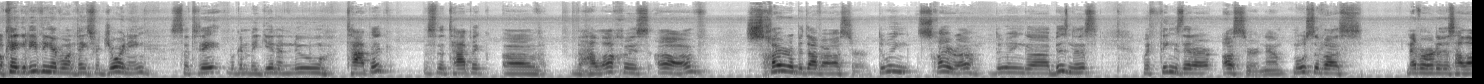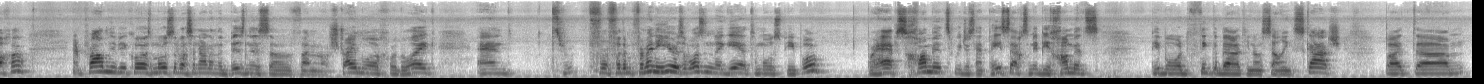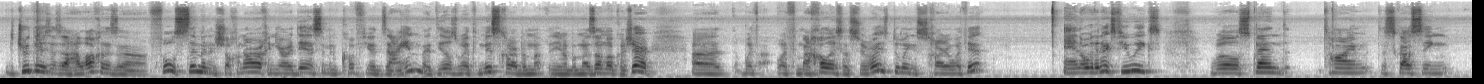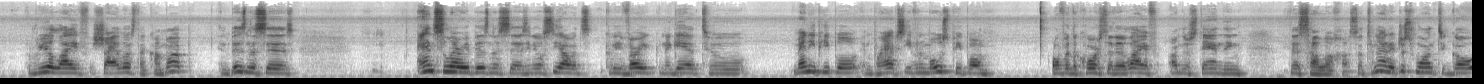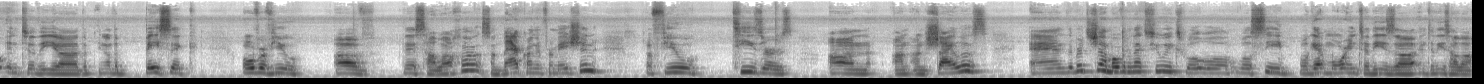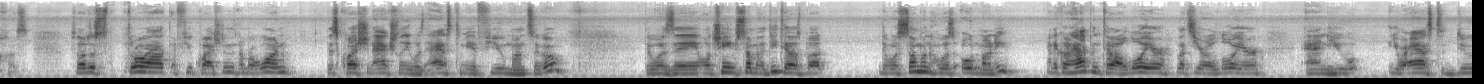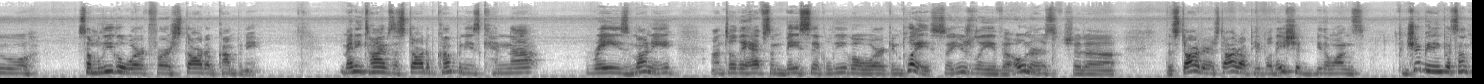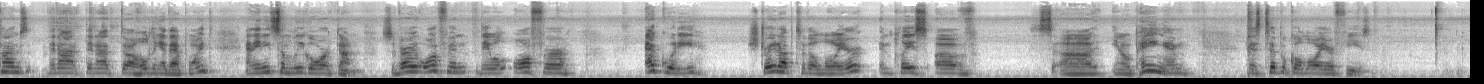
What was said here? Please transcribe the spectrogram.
Okay, good evening, everyone. Thanks for joining. So today we're going to begin a new topic. This is the topic of the halachas of schayra b'davar aser, doing schayra, doing uh, business with things that are aser. Now, most of us never heard of this halacha, and probably because most of us are not in the business of I don't know streimluch or the like, and for for, for many years it wasn't a gear to most people. Perhaps chametz, we just had Pesachs, maybe chametz, people would think about you know selling scotch. But um, the truth is, there's a halacha, there's a full simon in Shulchan Aruch and Yoreh De'ah Simon Kuf Yod Zayin that deals with mischar, you know, b'mazon lo kasher, uh, with with machalis asuros, doing schar with it. And over the next few weeks, we'll spend time discussing real life shilos that come up in businesses, ancillary businesses, and you'll see how it could be very negated to many people and perhaps even most people over the course of their life, understanding this halacha. So tonight I just want to go into the, uh, the you know the basic overview of this halacha, some background information, a few teasers on on on shilas, and the Hashem over the next few weeks we'll, we'll we'll see we'll get more into these uh, into these halachas. So I'll just throw out a few questions. Number one, this question actually was asked to me a few months ago. There was a we'll change some of the details, but there was someone who was owed money, and it could happen to a lawyer. Let's say you're a lawyer and you you were asked to do some legal work for a startup company. Many times the startup companies cannot raise money until they have some basic legal work in place. So usually the owners should uh, the starter startup people they should be the ones contributing, but sometimes they're not they're not uh, holding at that point, and they need some legal work done. So very often they will offer equity straight up to the lawyer in place of uh, you know paying him his typical lawyer fees.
